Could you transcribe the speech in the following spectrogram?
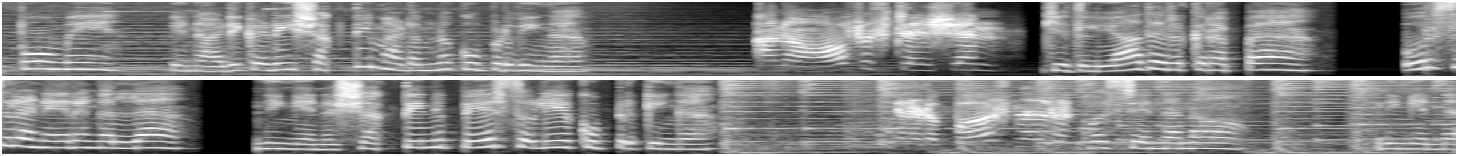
எப்பவுமே என்ன அடிக்கடி சக்தி மேடம்னு கூப்பிடுவீங்க. ஆனா ஆபீஸ் டென்ஷன் எதுலயாவது இருக்கிறப்ப ஒரு சில நேரங்கள்ல நீங்க என்ன சக்தின்னு பேர் சொல்லியே கூப்பிட்டுருக்கீங்க. என்னோட பர்சனல் ரெக்வெஸ்ட் என்னன்னா நீங்க என்ன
